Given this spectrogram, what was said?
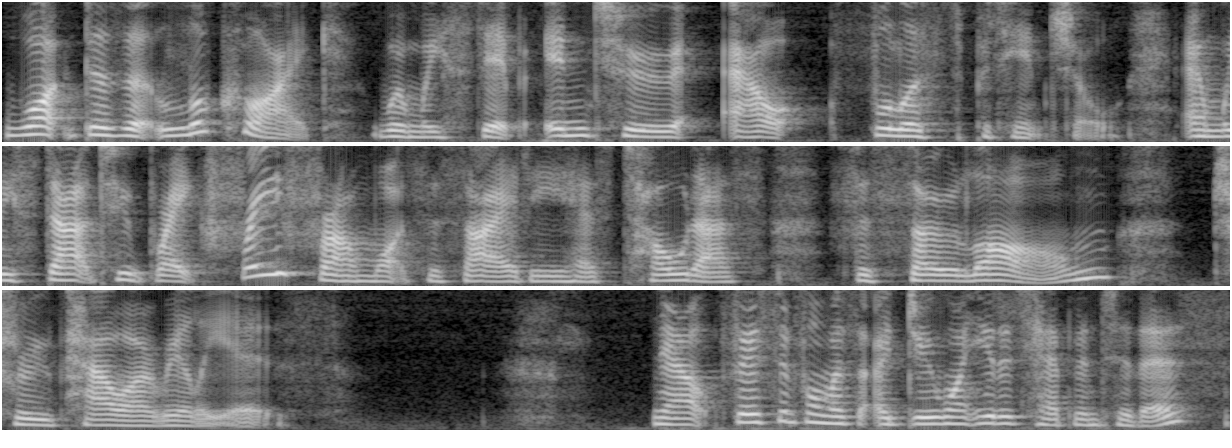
What does it look like when we step into our fullest potential and we start to break free from what society has told us for so long true power really is. Now, first and foremost, I do want you to tap into this.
